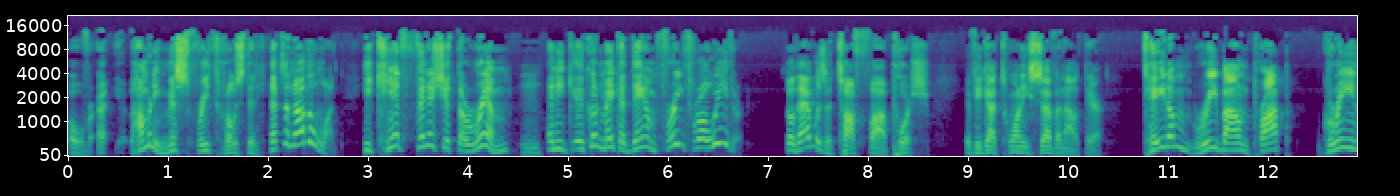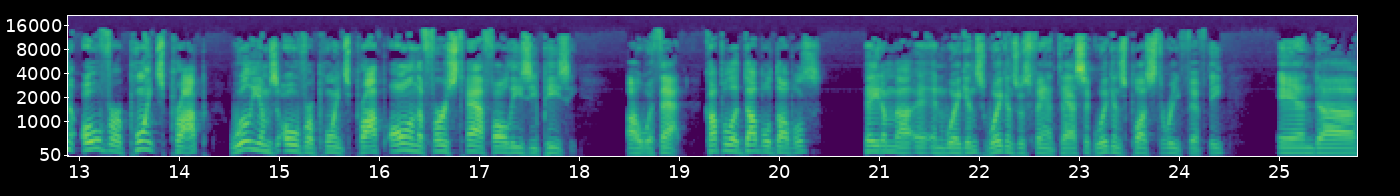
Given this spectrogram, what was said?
over. Uh, how many missed free throws did he? That's another one. He can't finish at the rim, mm-hmm. and he, he, couldn't make a damn free throw either. So that was a tough uh, push if he got 27 out there. Tatum, rebound prop. Green over points prop. Williams over points prop, all in the first half, all easy peasy uh, with that. Couple of double doubles, Tatum uh, and Wiggins. Wiggins was fantastic. Wiggins plus 350. And uh,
